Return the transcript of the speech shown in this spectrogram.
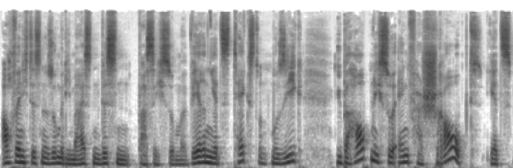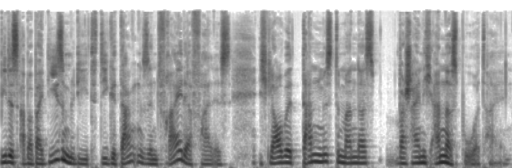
auch wenn ich das nur summe, die meisten wissen, was ich summe. Wären jetzt Text und Musik überhaupt nicht so eng verschraubt, jetzt wie das aber bei diesem Lied, die Gedanken sind frei der Fall ist, ich glaube, dann müsste man das wahrscheinlich anders beurteilen.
